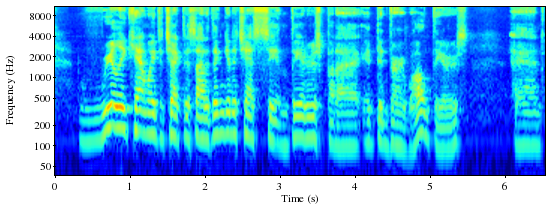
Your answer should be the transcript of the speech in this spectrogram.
really can't wait to check this out. I didn't get a chance to see it in theaters, but I, it did very well in theaters. And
